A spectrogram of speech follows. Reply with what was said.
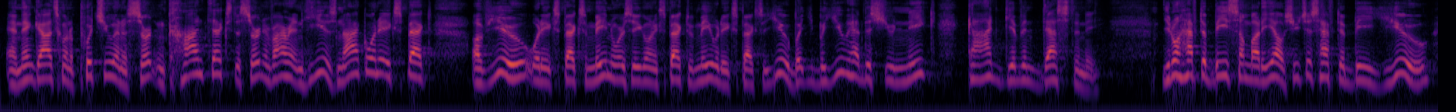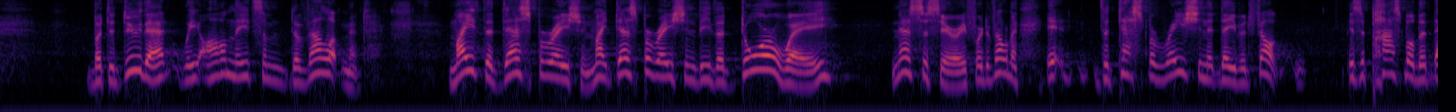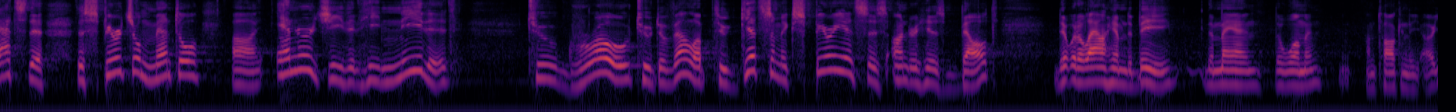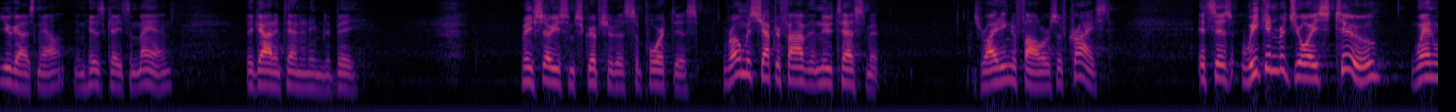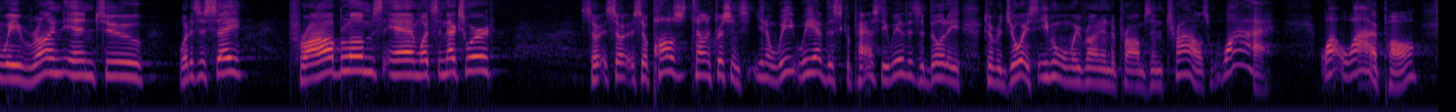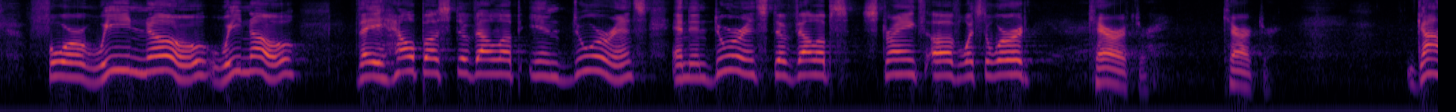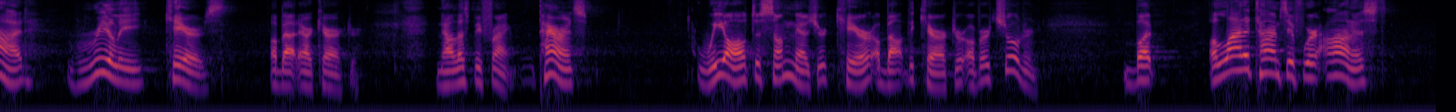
And then God's going to put you in a certain context, a certain environment, and He is not going to expect of you what He expects of me, nor is He going to expect of me what He expects of you. But, but you have this unique God given destiny. You don't have to be somebody else, you just have to be you but to do that, we all need some development. Might the desperation, might desperation be the doorway necessary for development? It, the desperation that David felt, is it possible that that's the, the spiritual, mental uh, energy that he needed to grow, to develop, to get some experiences under his belt that would allow him to be the man, the woman? I'm talking to you guys now, in his case, a man that God intended him to be. Let me show you some scripture to support this. Romans chapter 5 of the New Testament is writing to followers of Christ. It says, We can rejoice too when we run into, what does it say? Problems and what's the next word? So, so, so Paul's telling Christians, you know, we, we have this capacity, we have this ability to rejoice even when we run into problems and trials. Why? Why, why Paul? For we know, we know they help us develop endurance, and endurance develops strength of what's the word? Character. Character. God really cares about our character. Now, let's be frank. Parents, we all, to some measure, care about the character of our children. But a lot of times, if we're honest,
